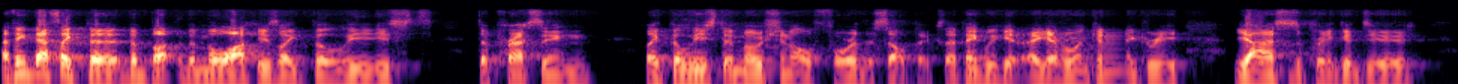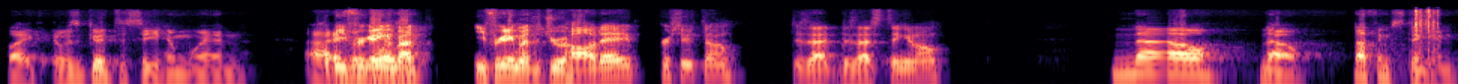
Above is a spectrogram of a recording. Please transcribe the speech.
I think that's like the the the Milwaukee's like the least depressing, like the least emotional for the Celtics. I think we get like everyone can agree Giannis is a pretty good dude. Like it was good to see him win. Uh, Are you forgetting about you forgetting about the Jrue Holiday pursuit though? Does that does that sting at all? No, no, nothing stinging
